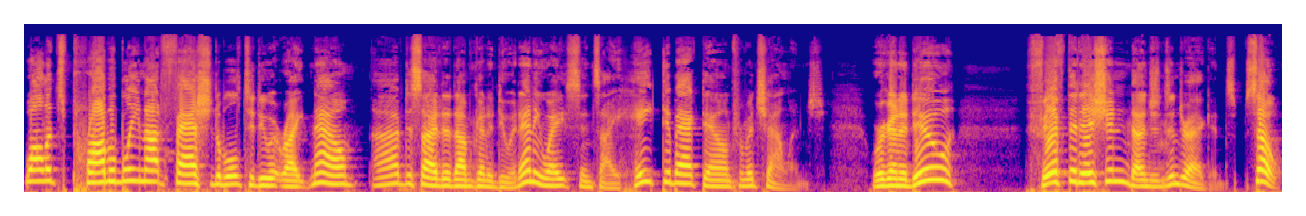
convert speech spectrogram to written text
while it's probably not fashionable to do it right now, I've decided I'm going to do it anyway since I hate to back down from a challenge. We're going to do 5th edition Dungeons and Dragons. So,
